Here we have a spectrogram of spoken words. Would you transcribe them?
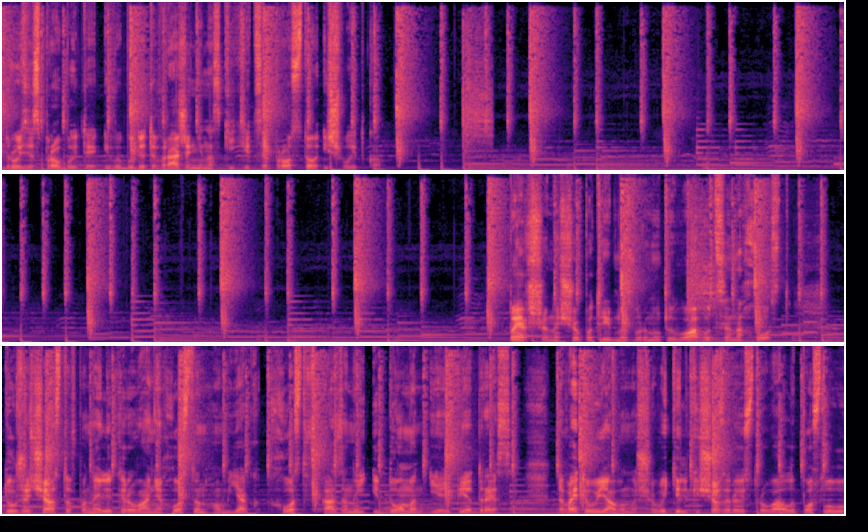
друзі, спробуйте, і ви будете вражені, наскільки це просто і швидко. Перше, на що потрібно звернути увагу, це на хост. Дуже часто в панелі керування хостингом як хост вказаний і домен, і IP-адреса. Давайте уявимо, що ви тільки що зареєстрували послугу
